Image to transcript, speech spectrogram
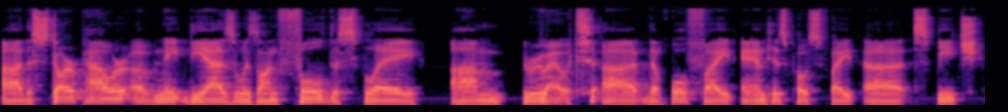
Uh, the star power of Nate Diaz was on full display um, throughout uh, the whole fight and his post fight uh, speech.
